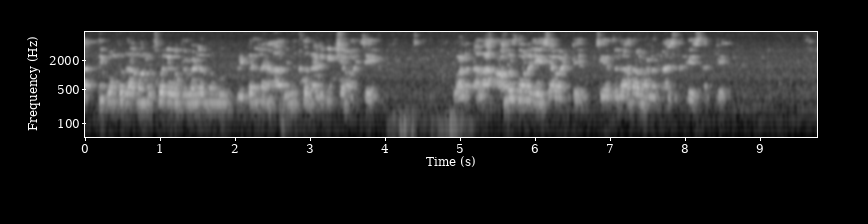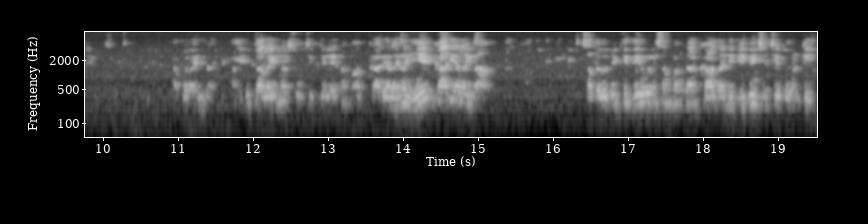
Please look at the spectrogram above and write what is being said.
లబ్ధి పొందుదాం అనుకొని ఒకవేళ నువ్వు బిడ్డల్ని ఆ విధంగా నడిపించావంటే వాళ్ళని అలా ఆనుకోన చేసావంటే చేతులారా వాళ్ళని నాశనం చేసినట్టే. అర్థమైందా? అద్భుతాలైనా సూచక్రియలైనా మా కార్యాలైనా ఏ కార్యాలైనా సదరు వ్యక్తి దేవుని సంబంధం కాదని వివేచించేటువంటి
